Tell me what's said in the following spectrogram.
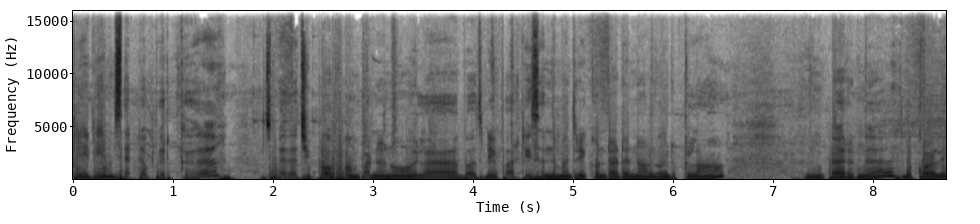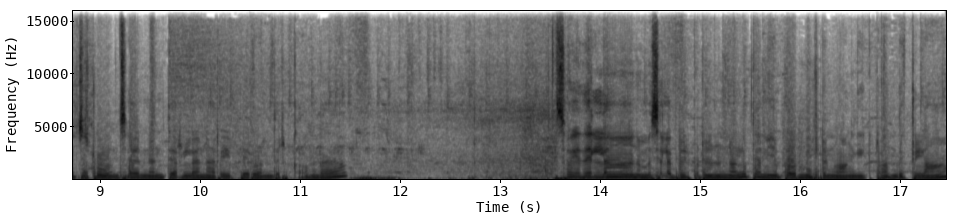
ஸ்டேடியம் செட்டப் இருக்குது ஸோ ஏதாச்சும் பெர்ஃபார்ம் பண்ணணும் இல்லை பர்த்டே பார்ட்டிஸ் அந்த மாதிரி கொண்டாடினாலும் இருக்கலாம். இங்க பாருங்கள் இந்த காலேஜ் ஸ்டூடெண்ட்ஸாக என்னன்னு தெரில நிறைய பேர் வந்திருக்காங்க. ஸோ இதெல்லாம் நம்ம செலிப்ரேட் பண்ணணுன்னாலும் தனியாக பெர்மிஷன் வாங்கிக்கிட்டு வந்துக்கலாம்.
